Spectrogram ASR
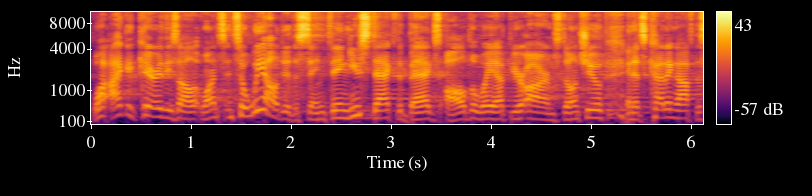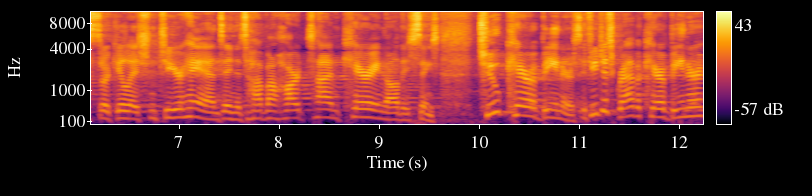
Well, I could carry these all at once. And so we all do the same thing. You stack the bags all the way up your arms, don't you? And it's cutting off the circulation to your hands and it's having a hard time carrying all these things. Two carabiners. If you just grab a carabiner,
